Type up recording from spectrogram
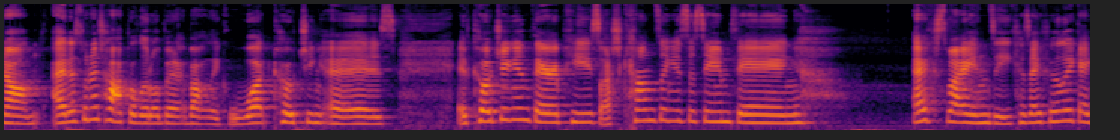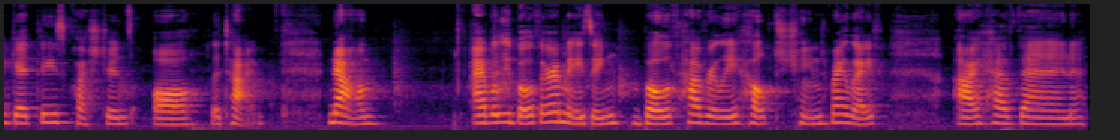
now i just want to talk a little bit about like what coaching is if coaching and therapy slash counseling is the same thing x y and z because i feel like i get these questions all the time now, I believe both are amazing. Both have really helped change my life. I have been,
